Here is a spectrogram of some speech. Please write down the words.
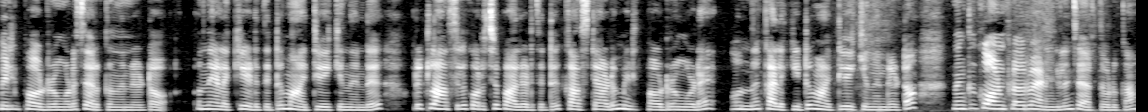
മിൽക്ക് പൗഡറും കൂടെ ചേർക്കുന്നുണ്ട് കേട്ടോ ഒന്ന് ഇളക്കി എടുത്തിട്ട് മാറ്റി വയ്ക്കുന്നുണ്ട് ഒരു ഗ്ലാസ്സിൽ കുറച്ച് പാലെടുത്തിട്ട് കസ്റ്റാർഡും മിൽക്ക് പൗഡറും കൂടെ ഒന്ന് കലക്കിയിട്ട് മാറ്റി വയ്ക്കുന്നുണ്ട് കേട്ടോ. നിങ്ങൾക്ക് കോൺഫ്ലവർ വേണമെങ്കിലും ചേർത്ത് കൊടുക്കാം.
